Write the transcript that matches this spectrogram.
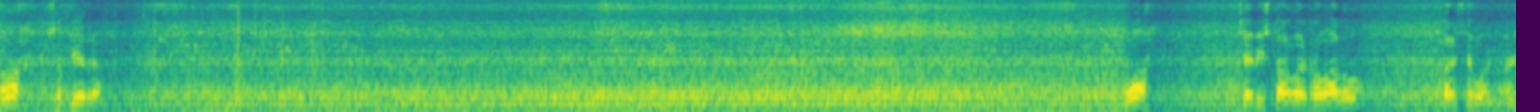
Oh, esa piedra. ¡Wow! Si he visto algo del robalo, parece bueno, ¿eh?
